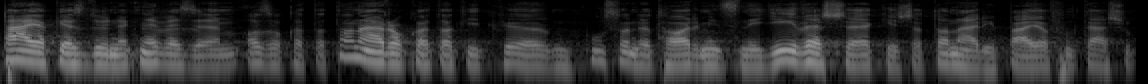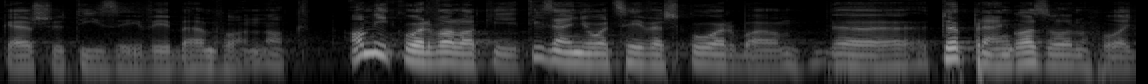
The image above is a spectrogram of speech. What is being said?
pályakezdőnek nevezem azokat a tanárokat, akik 25-34 évesek, és a tanári pályafutásuk első 10 évében vannak. Amikor valaki 18 éves korban töpreng azon, hogy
